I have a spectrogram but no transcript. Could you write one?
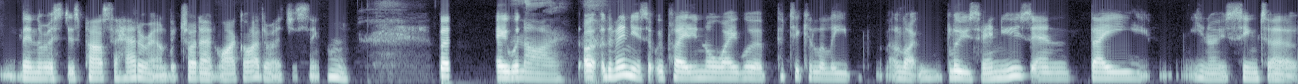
then the rest is pass the hat around, which I don't like either. I just think, hmm. but with, no, uh, the venues that we played in Norway were particularly like blues venues, and they, you know, seem to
